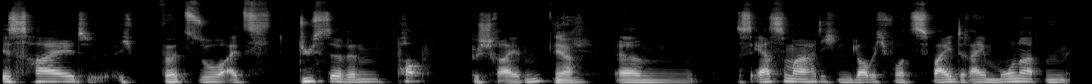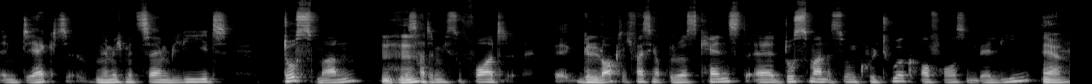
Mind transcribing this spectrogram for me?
Ist halt, ich würde es so als düsteren Pop beschreiben. Ja. Ähm, das erste Mal hatte ich ihn, glaube ich, vor zwei, drei Monaten entdeckt, nämlich mit seinem Lied Dussmann. Mhm. Das hatte mich sofort äh, gelockt. Ich weiß nicht, ob du das kennst. Äh, Dussmann ist so ein Kulturkaufhaus in Berlin ja.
